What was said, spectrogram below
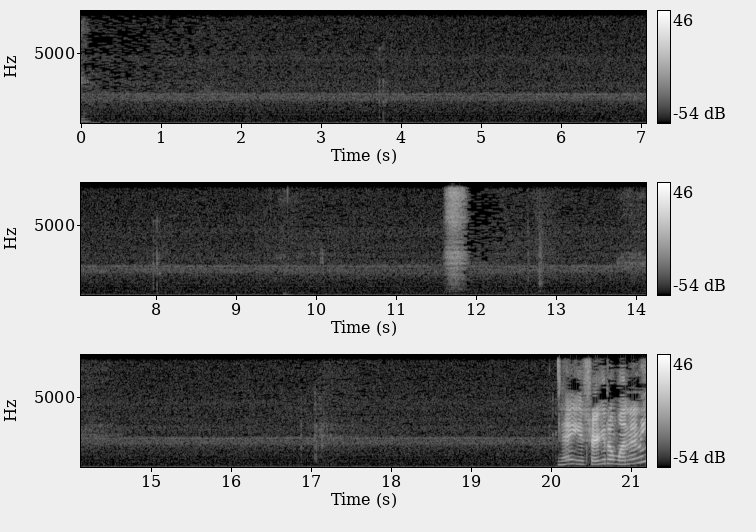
Yeah, you sure you don't want any?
